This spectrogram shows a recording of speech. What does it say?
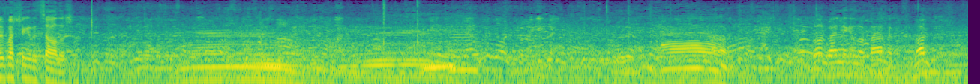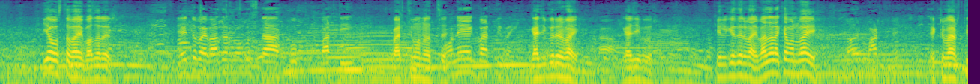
ওই পাশে কিন্তু চাওয়া দশ কি অবস্থা ভাই বাজারের? এই তো ভাই বাজারের অবস্থা খুব বাড়তি। বাড়তি মনে হচ্ছে। অনেক বাড়তি ভাই। গাজীপুরের ভাই? গাজীপুর। খিলকেদের ভাই বাজার কেমন ভাই? একটু বাড়তি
